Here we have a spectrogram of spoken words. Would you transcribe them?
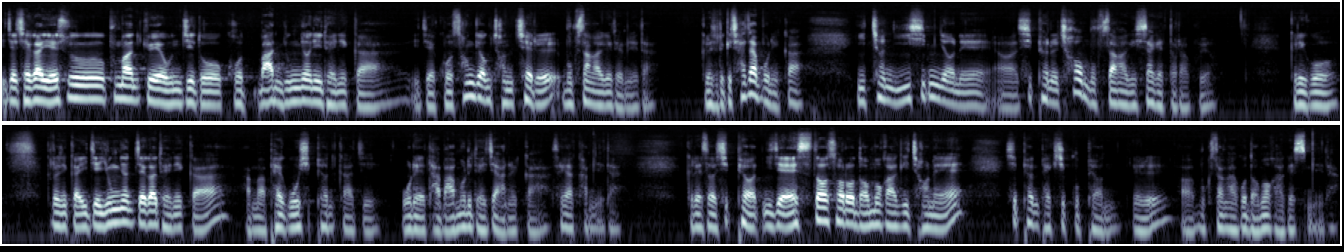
이제 제가 예수 품안교회 온 지도 곧 만 6년이 되니까 이제 곧 성경 전체를 묵상하게 됩니다. 그래서 이렇게 찾아보니까 2020년에 어, 시편을 처음 묵상하기 시작했더라고요. 그리고 그러니까 이제 6년째가 되니까 아마 150편까지 올해 다 마무리되지 않을까 생각합니다. 그래서 시편 이제 에스더서로 넘어가기 전에 시편 119편을 어, 묵상하고 넘어가겠습니다.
